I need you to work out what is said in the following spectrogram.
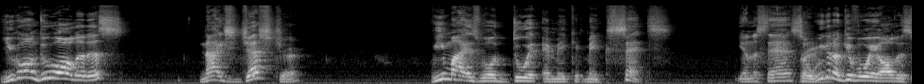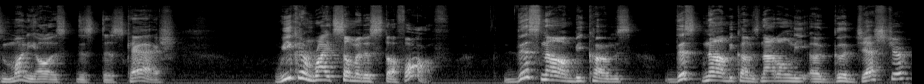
you gonna do all of this? Nice gesture. We might as well do it and make it make sense. You understand? So Right. we're gonna give away all this money all this this this cash. We can write some of this stuff off. This now becomes this now becomes not only a good gesture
